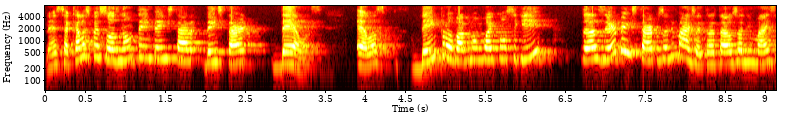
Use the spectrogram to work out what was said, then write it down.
né, se aquelas pessoas não têm bem-estar bem delas, elas bem provável não vai conseguir trazer bem-estar para os animais, vai tratar os animais,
